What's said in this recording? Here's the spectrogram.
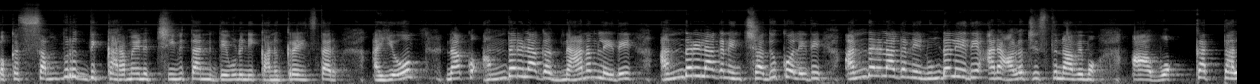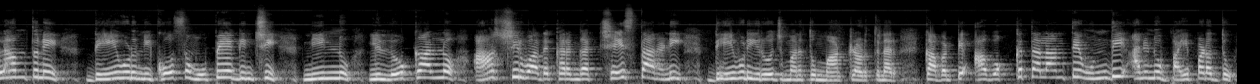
ఒక సమృద్ధికరమైన జీవితాన్ని దేవుడు నీకు అనుగ్రహిస్తారు. అయ్యో నాకు అందరిలాగా జ్ఞానం లేదే అందరిలాగా నేను చదువుకోలేదే అందరిలాగా నేను ఉండలేదే అని ఆలోచిస్తున్నావేమో. ఆ ఒక్క తలాంతునే దేవుడు నీ కోసం ఉపయోగించి నిన్ను ఈ లోకాల్లో ఆశీర్వాదకరంగా చేస్తానని దేవుడు ఈరోజు మనతో మాట్లాడుతున్నారు. కాబట్టి ఆ ఒక్క తలాంతే ఉంది అని నువ్వు భయపడద్దు.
